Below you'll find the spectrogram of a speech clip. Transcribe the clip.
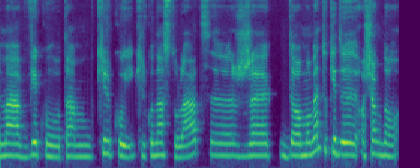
ma w wieku tam kilku i kilkunastu lat, że do momentu, kiedy osiągną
